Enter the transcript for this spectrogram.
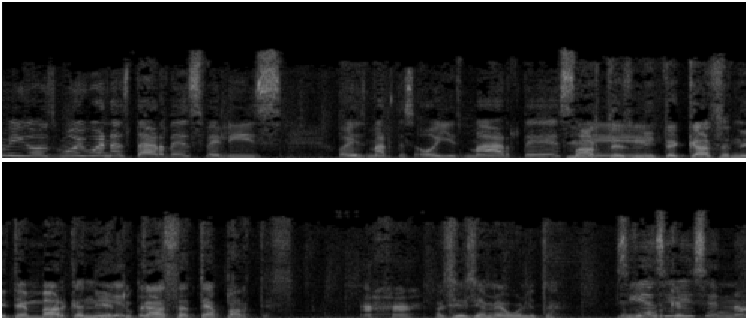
amigos? Muy buenas tardes, feliz. Hoy es martes, hoy es martes. Martes, eh, ni te cases, ni te embarcas, ni, ni de, de tu tu- casa te apartes. Ajá. Así decía mi abuelita. No sí, así dicen, ¿no?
